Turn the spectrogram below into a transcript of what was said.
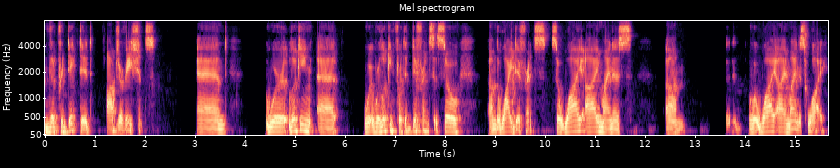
the predicted observations. And we're looking at we're looking for the differences. So um, the y difference. So yi minus um, yi minus y.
